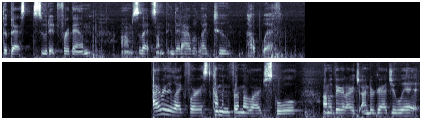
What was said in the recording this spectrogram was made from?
the best suited for them. Um, so that's something that I would like to help with. I really like Forest. Coming from a large school, I'm a very large undergraduate.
